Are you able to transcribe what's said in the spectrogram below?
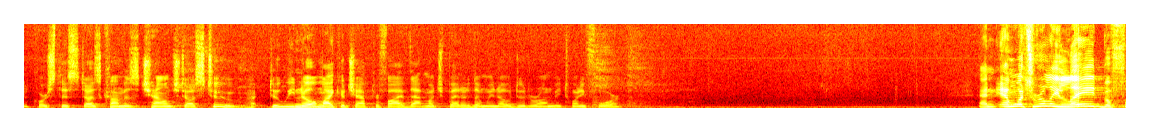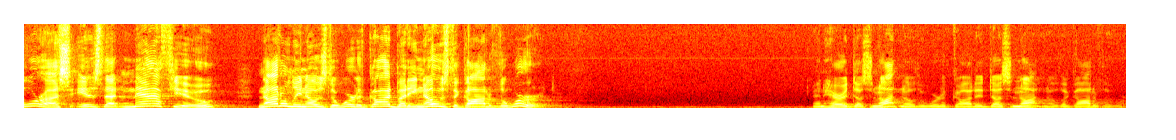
Of course, this does come as a challenge to us too. Do we know Micah chapter 5 that much better than we know Deuteronomy 24? And, and what's really laid before us is that Matthew not only knows the Word of God, but he knows the God of the Word. And Herod does not know the Word of God, it does not know the God of the Word.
